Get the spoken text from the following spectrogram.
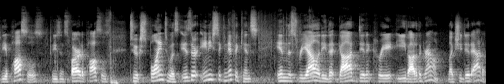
the apostles, these inspired apostles, to explain to us is there any significance in this reality that God didn't create Eve out of the ground like she did Adam?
